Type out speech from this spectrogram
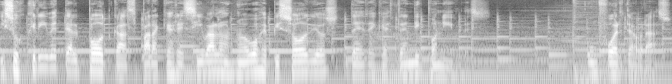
y suscríbete al podcast para que recibas los nuevos episodios desde que estén disponibles. Un fuerte abrazo.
